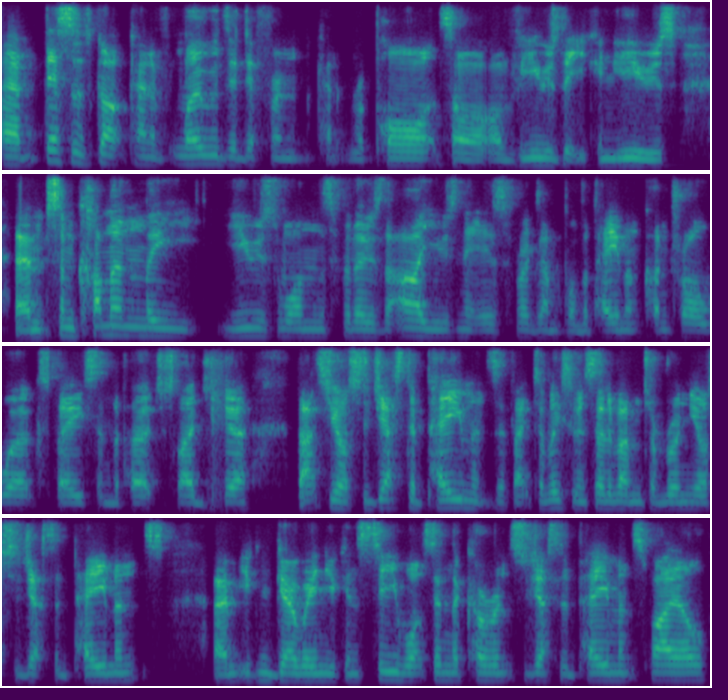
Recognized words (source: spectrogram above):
Um, this has got kind of loads of different kind of reports or, or views that you can use. Um, some commonly used ones for those that are using it is, for example, the payment control workspace and the purchase ledger. That's your suggested payments effectively. So instead of having to run your suggested payments, um, you can go in, you can see what's in the current suggested payments file.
